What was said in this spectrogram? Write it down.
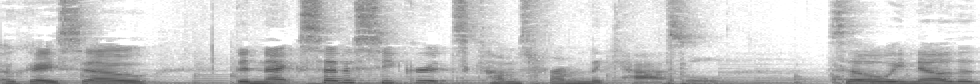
Okay, so the next set of secrets comes from the castle. So we know that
